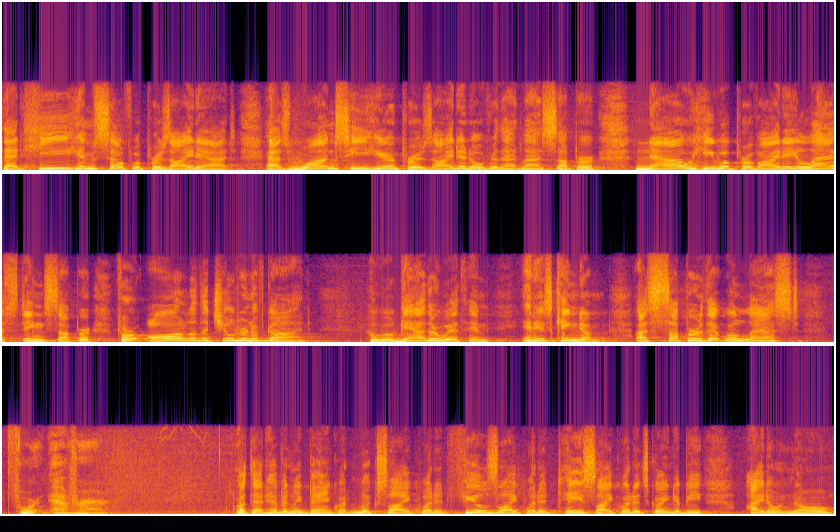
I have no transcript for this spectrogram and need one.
that he himself will preside at, as once he here presided over that Last Supper, now he will provide a lasting supper for all of the children of God who will gather with him in his kingdom, a supper that will last forever. What that heavenly banquet looks like, what it feels like, what it tastes like, what it's going to be, I don't know.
